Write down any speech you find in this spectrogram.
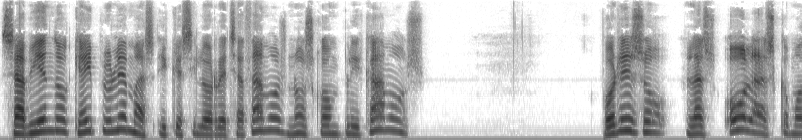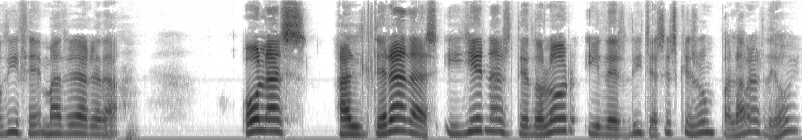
sabiendo que hay problemas y que si lo rechazamos nos complicamos por eso las olas, como dice Madre Águeda, olas alteradas y llenas de dolor y desdichas, es que son palabras de hoy.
